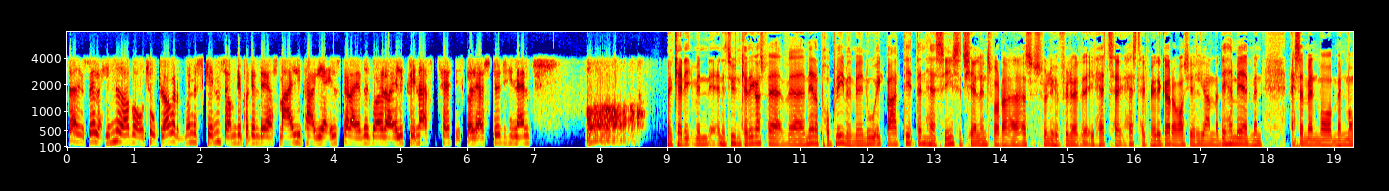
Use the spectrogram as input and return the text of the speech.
sad jo selv og himlede op over to blokker, der begyndte at skændes om det på den der smiley-pakke. Jeg elsker dig, jeg ved godt, og alle kvinder er fantastiske, og lad os støtte hinanden. Åh, men, kan det, men Anna Thyssen, kan det ikke også være, være netop problemet med nu, ikke bare det, den her seneste challenge, hvor der er selvfølgelig følger et hashtag, hashtag med, det gør der også i alle de andre. Det her med, at man, altså man, må, man, må,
